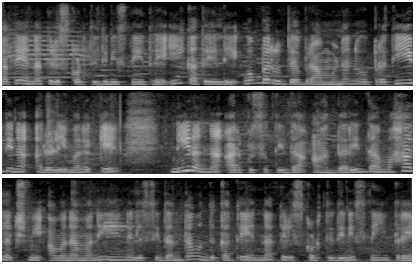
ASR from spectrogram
ಕಥೆಯನ್ನು ತಿಳಿಸ್ಕೊಡ್ತಿದ್ದೀನಿ ಸ್ನೇಹಿತರೆ. ಈ ಕಥೆಯಲ್ಲಿ ಒಬ್ಬ ವೃದ್ಧ ಬ್ರಾಹ್ಮಣನು ಪ್ರತಿದಿನ ಅರಳಿ ಮರಕ್ಕೆ ನೀರನ್ನು ಅರ್ಪಿಸುತ್ತಿದ್ದ. ಆದ್ದರಿಂದ ಮಹಾಲಕ್ಷ್ಮಿ ಅವನ ಮನೆ ನೆಲೆಸಿದಂಥ ಒಂದು ಕಥೆಯನ್ನು ತಿಳಿಸ್ಕೊಡ್ತಿದ್ದೀನಿ ಸ್ನೇಹಿತರೆ.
